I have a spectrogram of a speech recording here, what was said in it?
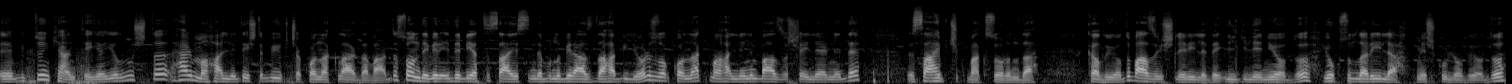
e, bütün kente yayılmıştı. Her mahallede işte büyükçe konaklar da vardı. Son devir edebiyatı sayesinde bunu biraz daha biliyoruz. O konak mahallenin bazı şeylerine de e, sahip çıkmak zorunda kalıyordu. Bazı işleriyle de ilgileniyordu. Yoksullarıyla meşgul oluyordu.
